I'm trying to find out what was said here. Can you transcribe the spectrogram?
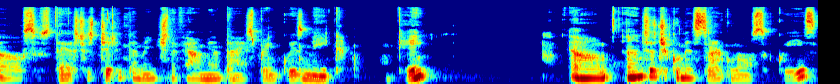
uh, os seus testes diretamente na ferramenta Spring Quizmaker, ok? Uh, antes de começar com o nosso quiz,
